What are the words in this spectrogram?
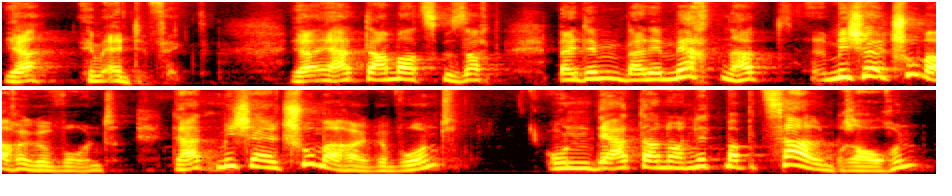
Ja, im Endeffekt. Ja, er hat damals gesagt, bei dem, bei dem Märten hat Michael Schumacher gewohnt. Da hat Michael Schumacher gewohnt und der hat da noch nicht mal bezahlen brauchen,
